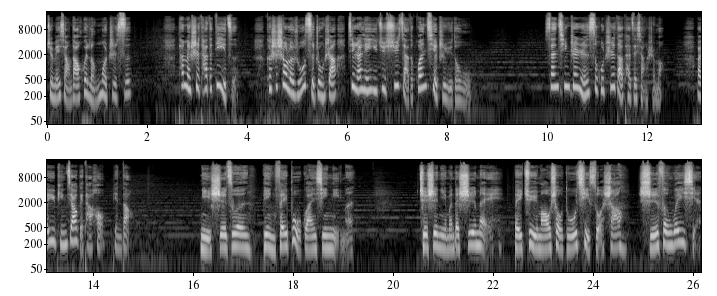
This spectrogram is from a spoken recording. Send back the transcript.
却没想到会冷漠自私。他们是他的弟子。可是受了如此重伤，竟然连一句虚假的关切之语都无。三清真人似乎知道他在想什么，把玉瓶交给他后，便道：“你师尊并非不关心你们，只是你们的师妹被巨毛兽毒气所伤，十分危险，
